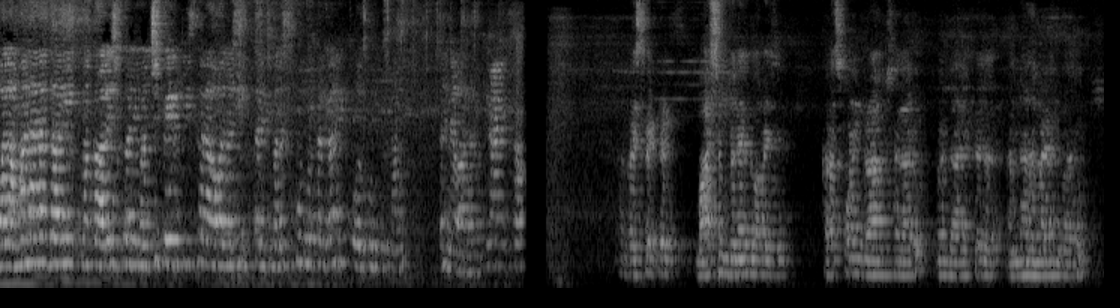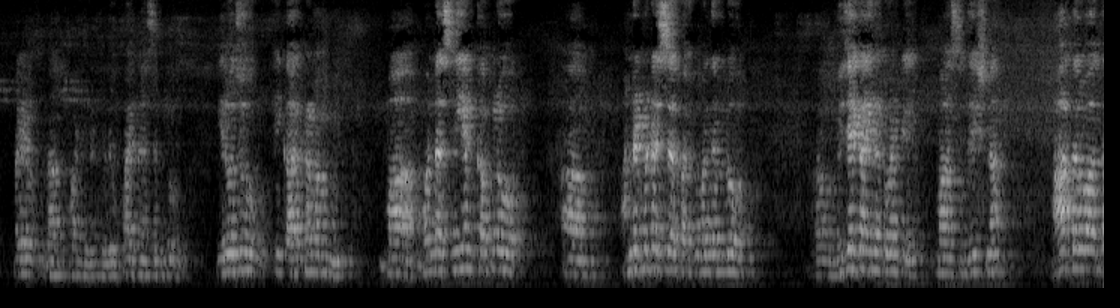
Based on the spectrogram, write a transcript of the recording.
వాళ్ళ అమ్మ నాన్న కానీ మా కాలేజ్ కానీ మంచి పేరు తీసుకురావాలని తనకి మనస్ఫూర్తిగా నేను కోరుకుంటున్నాను. ధన్యవాదాలు. Respected Bhashyam junior college correspondent Ramakrishna గారు మరి డైరెక్టర్ అన్నాథ మేడం గారు మరియు నాకు పాటు ఉపాధ్యాయ సభ్యులు ఈరోజు ఈ కార్యక్రమం మా మొన్న సీఎం కప్లో హండ్రెడ్ మీటర్స్ పరుగు పందెంలో ఆ, విజేత అయినటువంటి మా సుధీష్ణ ఆ తర్వాత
